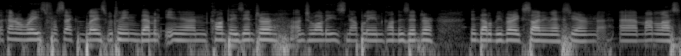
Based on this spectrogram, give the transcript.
a kind of race for second place between them and, and Conte's Inter, Ancelotti's Napoli and Conte's Inter. I think that'll be very exciting next year, and uh, Manolas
